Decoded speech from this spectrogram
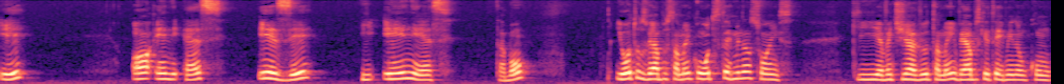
E, ONS, EZ e ENS, tá bom? E outros verbos também com outras terminações, que a gente já viu também, verbos que terminam com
